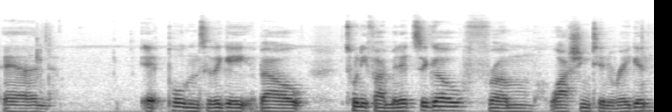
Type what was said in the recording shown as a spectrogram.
and it pulled into the gate about 25 minutes ago from Washington Reagan.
